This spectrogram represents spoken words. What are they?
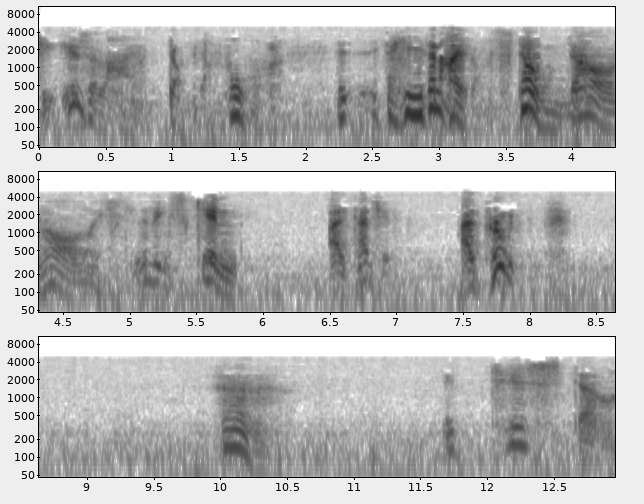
She is alive. Don't be a fool. It's a heathen idol, stone. No, no, it's living skin. I'll touch it. I'll prove it. Ah. It is stone.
